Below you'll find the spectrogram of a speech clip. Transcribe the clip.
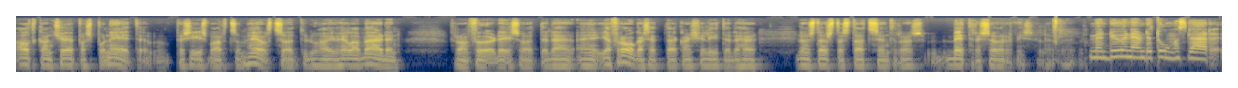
allt kan köpas på nätet precis vart som helst, så att du har ju hela världen framför dig. Så att det där, eh, jag frågasätter kanske lite det här de största stadscentrens bättre service. Eller? Men du nämnde Thomas där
